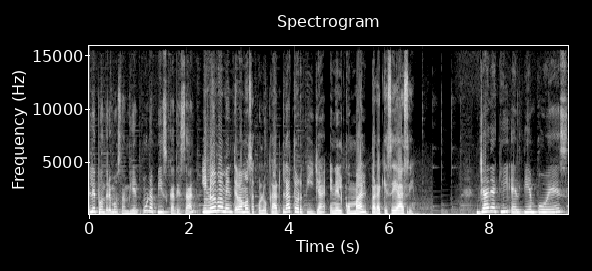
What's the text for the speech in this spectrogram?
Le pondremos también una pizca de sal y nuevamente vamos a colocar la tortilla en el comal para que se hace. Ya de aquí el tiempo es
